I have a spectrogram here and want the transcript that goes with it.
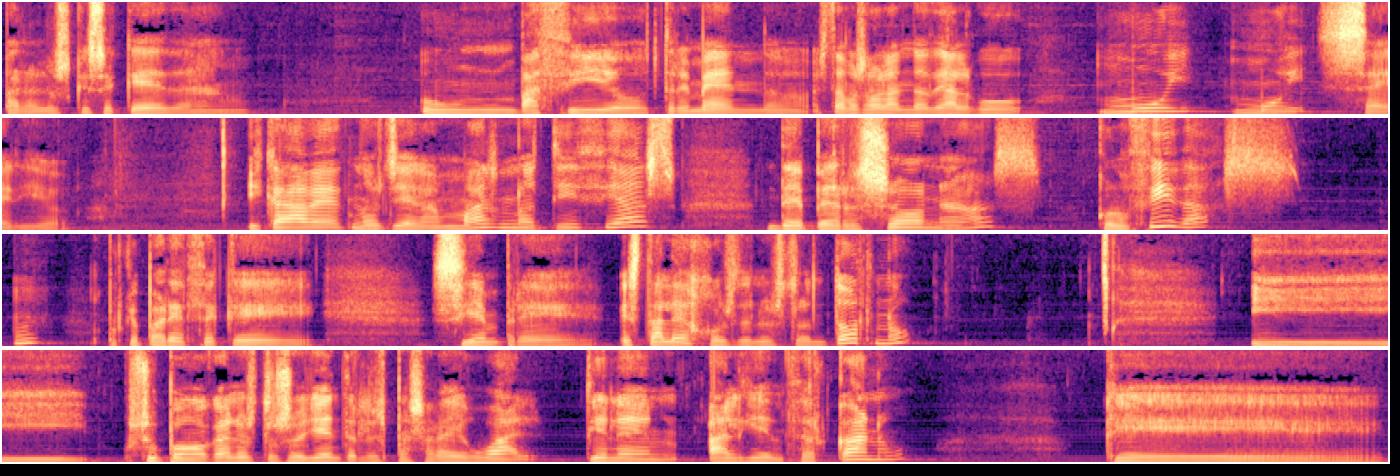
para los que se quedan? Un vacío tremendo. Estamos hablando de algo muy, muy serio. Y cada vez nos llegan más noticias de personas conocidas, ¿m? porque parece que siempre está lejos de nuestro entorno. Y supongo que a nuestros oyentes les pasará igual. Tienen alguien cercano que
